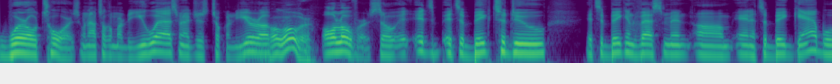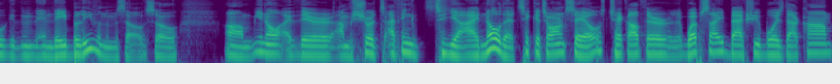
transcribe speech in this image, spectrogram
world tours. We're not talking about the U.S. We're not just talking Europe all over. all over. So it, it's it's a big to do, it's a big investment, um, and it's a big gamble, and, and they believe in themselves. So, um, you know, I- they're I'm sure I think to, yeah I know that tickets are on sale. Check out their website backstreetboys.com.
